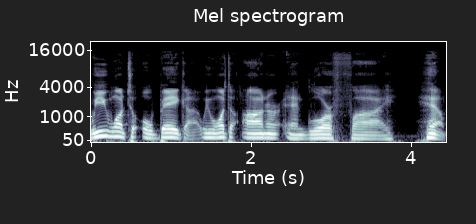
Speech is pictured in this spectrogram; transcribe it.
We want to obey God. We want to honor and glorify Him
